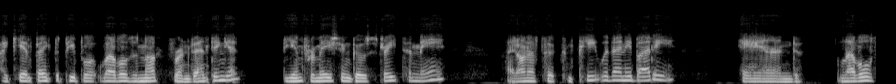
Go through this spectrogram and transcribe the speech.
I can't thank the people at Levels enough for inventing it. The information goes straight to me. I don't have to compete with anybody. And Levels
